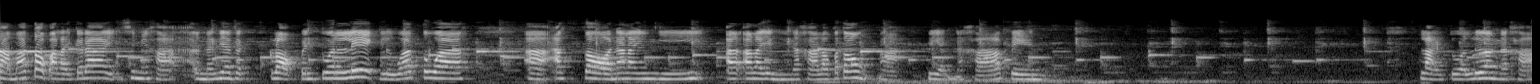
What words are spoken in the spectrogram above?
สามารถตอบอะไรก็ได้ใช่ไหมคะอันนั้นเรียนจะกรอกเป็นตัวเลขหรือว่าตัว อักษรอะไรอย่างนี้อะไรอย่างนี้นะคะ เราก็ต้องอ่าเปลี่ยนนะคะเป็นหลายตัวเรื่องนะคะ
